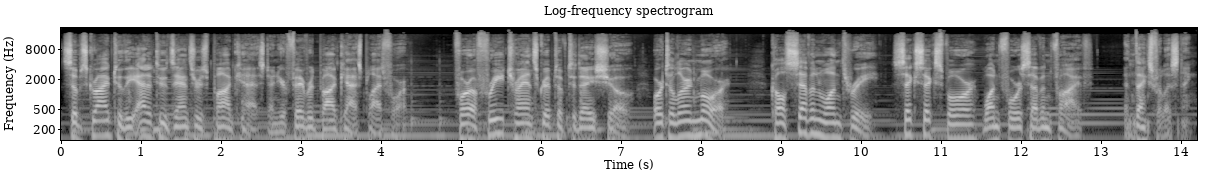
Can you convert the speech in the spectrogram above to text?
Subscribe to the Attitudes Answers podcast on your favorite podcast platform. For a free transcript of today's show or to learn more, call 713 664 1475. And thanks for listening.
